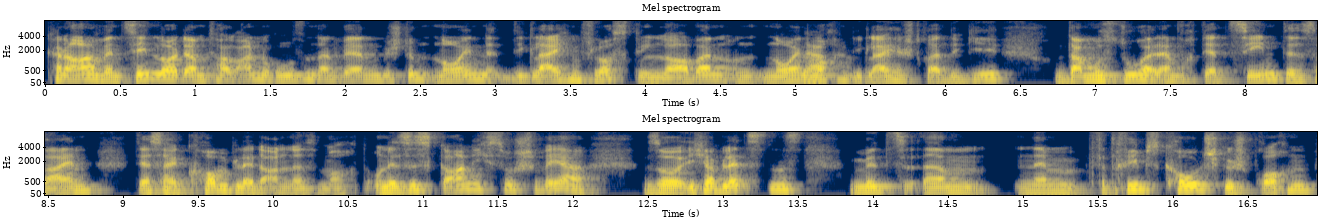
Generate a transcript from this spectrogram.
keine Ahnung, wenn zehn Leute am Tag anrufen, dann werden bestimmt neun die gleichen Floskeln labern und neun ja. machen die gleiche Strategie. Und da musst du halt einfach der Zehnte sein, der es halt komplett anders macht. Und es ist gar nicht so schwer. So, ich habe letztens mit ähm, einem Vertriebscoach gesprochen,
